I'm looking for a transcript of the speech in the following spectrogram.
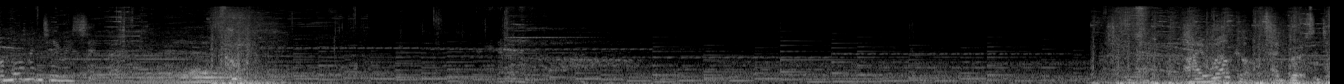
A momentary setback. I welcome adversity.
